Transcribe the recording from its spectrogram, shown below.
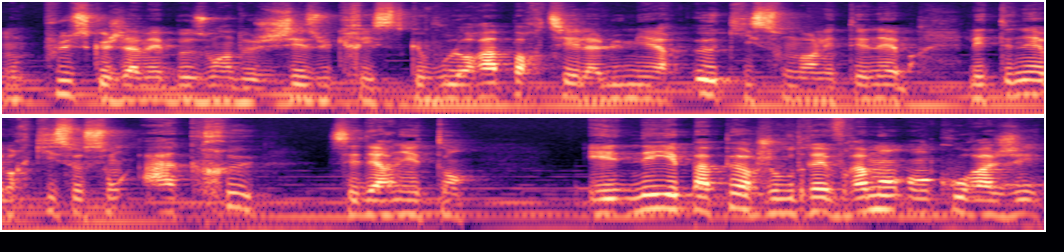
ont plus que jamais besoin de Jésus-Christ, que vous leur apportiez la lumière, eux qui sont dans les ténèbres, les ténèbres qui se sont accrues ces derniers temps. Et n'ayez pas peur, je voudrais vraiment encourager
